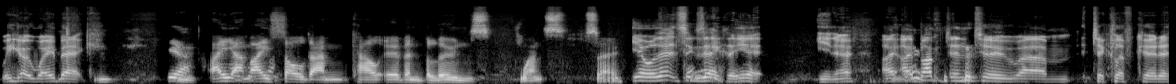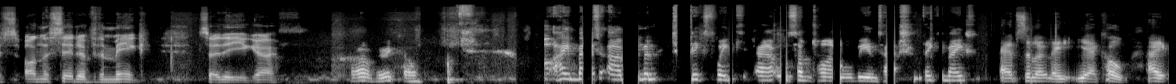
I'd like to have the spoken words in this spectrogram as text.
we go way back. yeah. Mm. I um I sold um Karl Urban balloons once, so Yeah, well, that's exactly it. You know, I, I bumped into um, to Cliff Curtis on the set of The Meg. So there you go. Oh, very cool. Hey, mate, um, next week uh, or sometime we'll be in touch. Thank you, mate. absolutely, yeah, cool. Hey,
